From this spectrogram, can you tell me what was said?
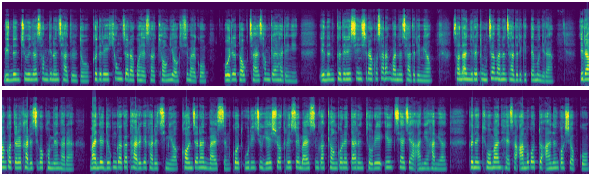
믿는 주인을 섬기는 자들도 그들의 형제라고 해서 경히 여기지 말고 오히려 더욱 잘 섬겨야 하리니 이는 그들이 신실하고 사랑받는 자들이며 선한 일에 동참하는 자들이기 때문이라. 이러한 것들을 가르치고 권면하라. 만일 누군가가 다르게 가르치며 건전한 말씀 곧 우리 주 예수와 그리스도의 말씀과 경건에 따른 교리에 일치하지 아니하면 그는 교만해서 아무것도 아는 것이 없고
